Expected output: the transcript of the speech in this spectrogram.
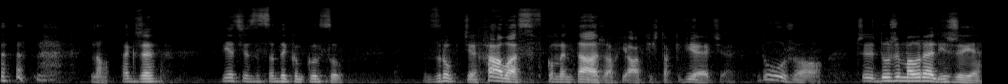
no, także wiecie zasady konkursu. Zróbcie hałas w komentarzach, jakiś taki wiecie. Dużo. Czy duży Maureli żyje?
